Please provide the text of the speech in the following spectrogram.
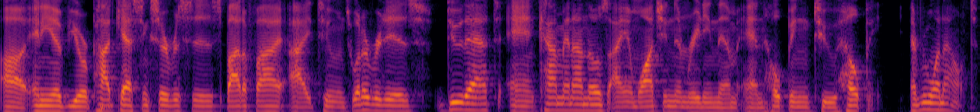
uh, any of your podcasting services, Spotify, iTunes, whatever it is, do that and comment on those. I am watching them, reading them, and hoping to help everyone out.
